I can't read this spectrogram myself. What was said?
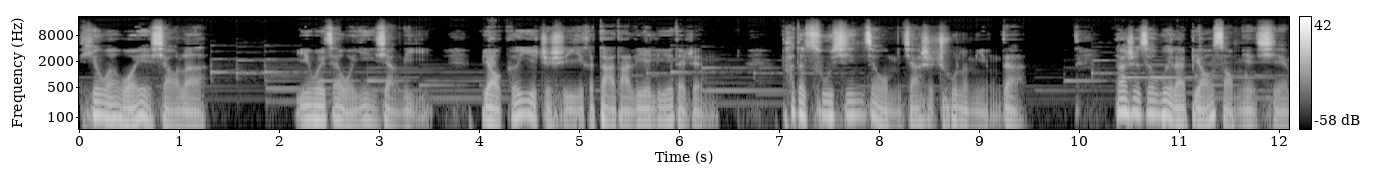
听完我也笑了，因为在我印象里，表哥一直是一个大大咧咧的人，他的粗心在我们家是出了名的。但是在未来表嫂面前，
